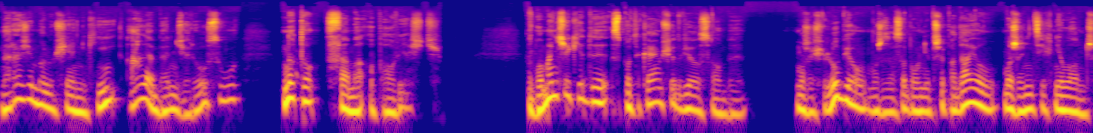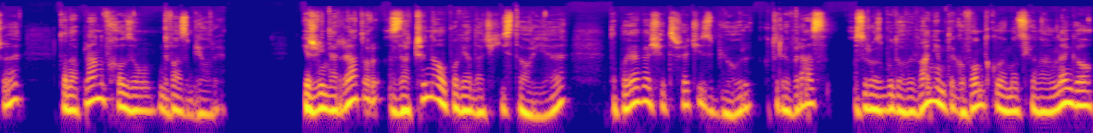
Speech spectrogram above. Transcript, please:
na razie malusieńki, ale będzie rósł, no to sama opowieść. W momencie, kiedy spotykają się dwie osoby, może się lubią, może za sobą nie przepadają, może nic ich nie łączy, to na plan wchodzą dwa zbiory. Jeżeli narrator zaczyna opowiadać historię, to pojawia się trzeci zbiór, który wraz z rozbudowywaniem tego wątku emocjonalnego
